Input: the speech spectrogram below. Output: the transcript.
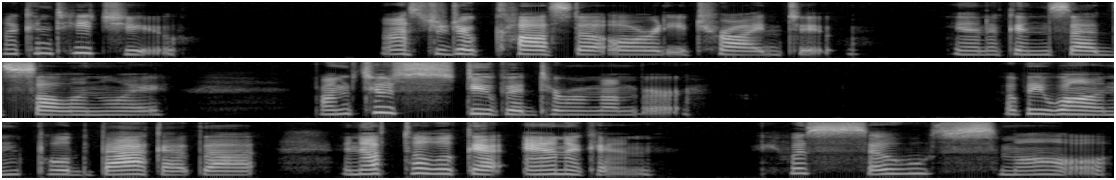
I can teach you. Master Jocasta already tried to, Anakin said sullenly. But I'm too stupid to remember. Obi-Wan pulled back at that, enough to look at Anakin. He was so small.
